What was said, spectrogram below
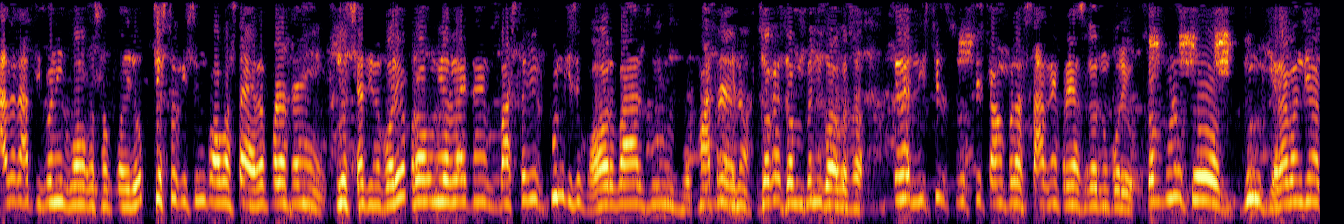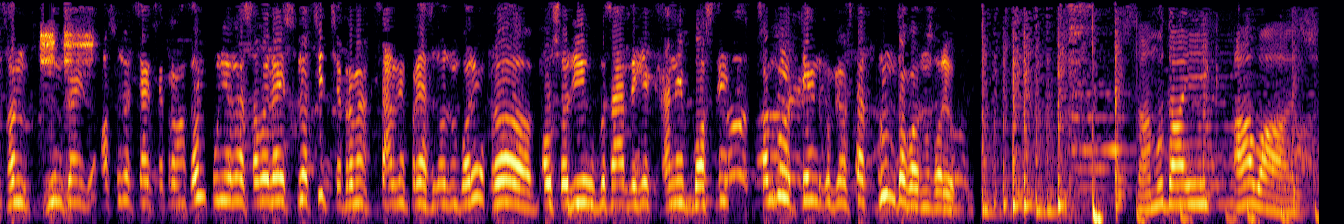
आज राति पनि गएको छ पहिरो। त्यस्तो किसिमको अवस्था हेरेर पहिला चाहिँ सुरक्षा दिनु पर्यो र उनीहरूलाई चाहिँ वास्तविक कुन किसिमको घरबार मात्रै होइन जग्गा जमी पनि गएको छ त्यसलाई निश्चित सुरक्षित ठाउँ पहिला सार्ने प्रयास गर्नु पर्यो सम्पूर्ण त्यो जुन घेराबन्दीमा छन् जुन चाहिँ असुरक्षा क्षेत्रमा छन् उनीहरूलाई सबैलाई सुरक्षित क्षेत्रमा सार्ने प्रयास गर्नु पर्यो र औषधि उपचारदेखि खाने बस्ने सम्पूर्ण टेन्टको व्यवस्था तुरन्त गर्नु पर्यो सामुदायिक आवाज।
